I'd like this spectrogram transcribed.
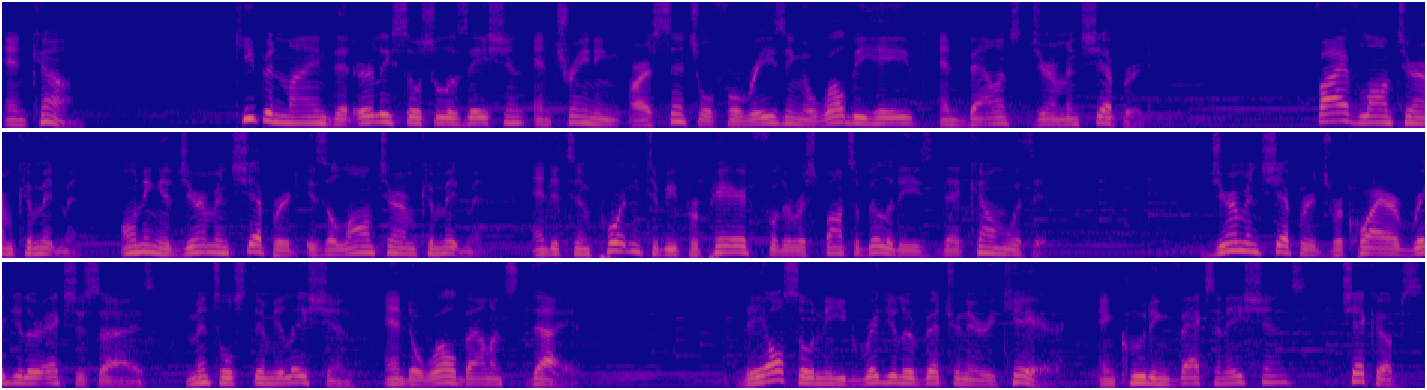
and come. Keep in mind that early socialization and training are essential for raising a well-behaved and balanced German Shepherd. 5. Long-term commitment. Owning a German Shepherd is a long-term commitment, and it's important to be prepared for the responsibilities that come with it. German Shepherds require regular exercise, mental stimulation, and a well-balanced diet. They also need regular veterinary care, including vaccinations, checkups,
